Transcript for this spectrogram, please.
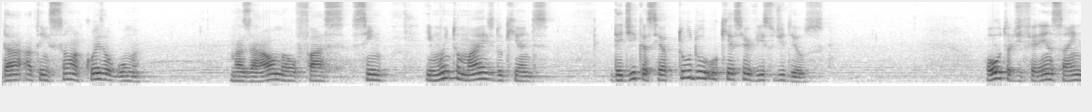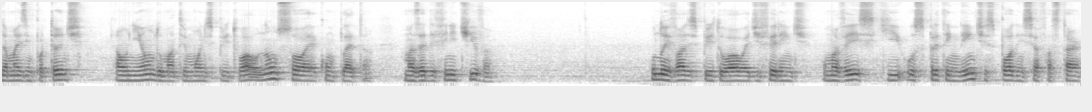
dá atenção a coisa alguma. Mas a alma o faz, sim, e muito mais do que antes. Dedica-se a tudo o que é serviço de Deus Outra diferença ainda mais importante, a união do matrimônio espiritual não só é completa, mas é definitiva. O noivado espiritual é diferente, uma vez que os pretendentes podem se afastar,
